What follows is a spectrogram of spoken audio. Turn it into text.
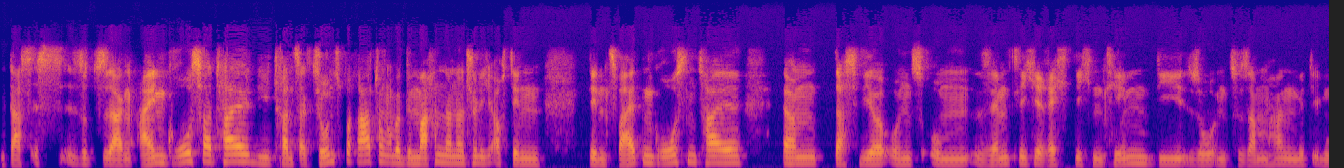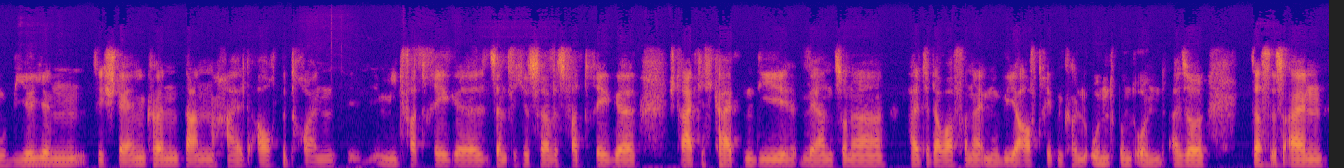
das ist sozusagen ein großer Teil, die Transaktionsberatung, aber wir machen dann natürlich auch den, den zweiten großen Teil, ähm, dass wir uns um sämtliche rechtlichen Themen, die so im Zusammenhang mit Immobilien sich stellen können, dann halt auch betreuen. Mietverträge, sämtliche Serviceverträge, Streitigkeiten, die während so einer Haltedauer von einer Immobilie auftreten können und, und, und. Also das ist ein,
